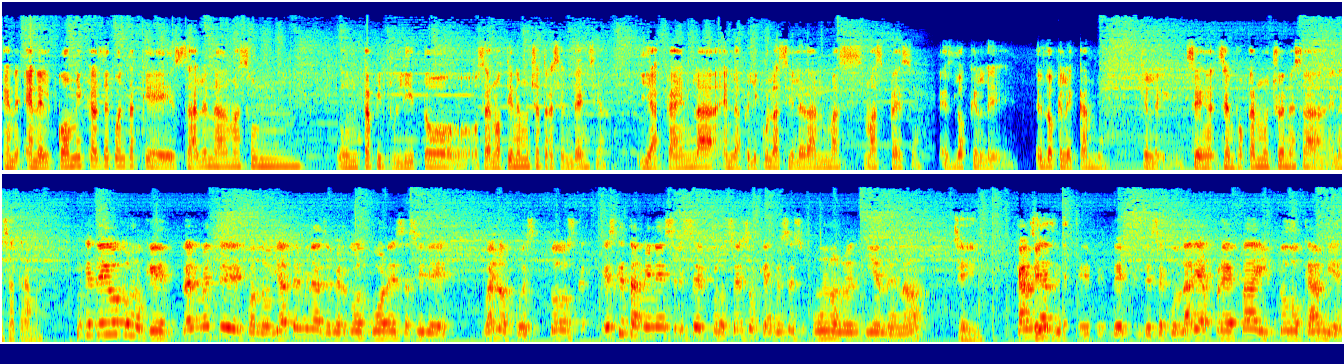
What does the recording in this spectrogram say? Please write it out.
en, el cómic haz de cuenta que sale nada más un, un capitulito, o sea, no tiene mucha trascendencia. Y acá en la, en la película sí le dan más, más peso. Es lo que le, es lo que le cambia. Que le, se, se enfocan mucho en esa, en esa trama. Porque te digo como que realmente cuando ya terminas de ver Ghost War es así de, bueno, pues todos... Es que también es, es el proceso que a veces uno no entiende, ¿no? Sí. Cambias De, de, secundaria a prepa y todo cambia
